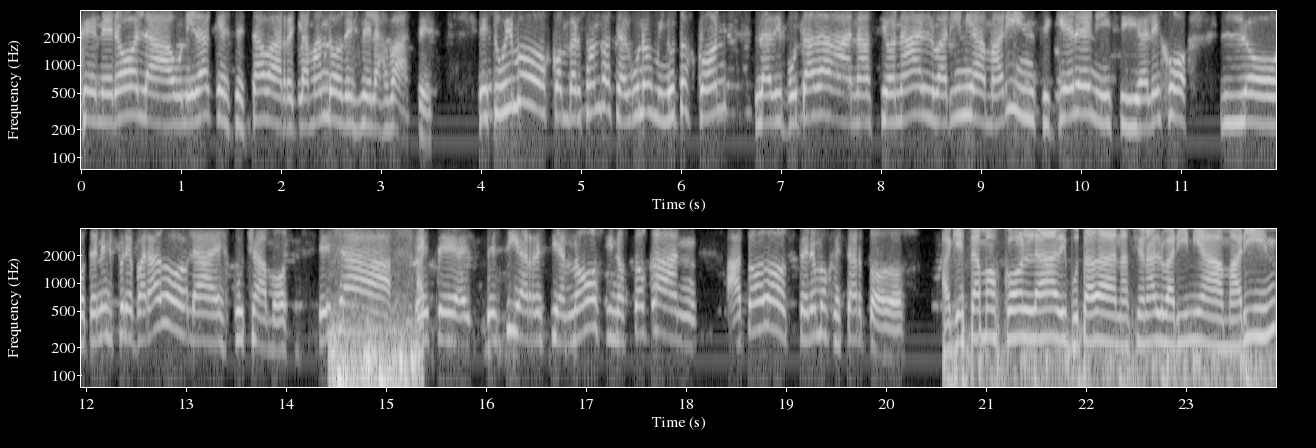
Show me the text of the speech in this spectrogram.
generó la unidad que se estaba reclamando desde las bases. Estuvimos conversando hace algunos minutos con la diputada nacional Varinia Marín, si quieren, y si Alejo lo tenés preparado, la escuchamos. Ella este, decía recién, ¿no? Si nos tocan a todos, tenemos que estar todos. Aquí estamos con la diputada nacional Varinia Marín.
